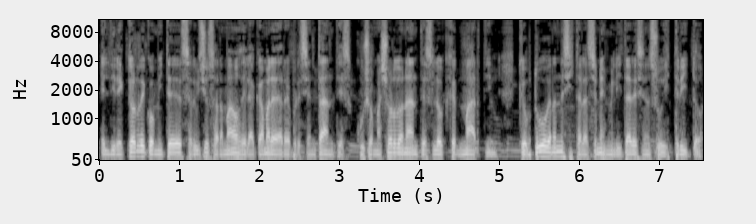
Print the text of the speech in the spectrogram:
el director de Comité de Servicios Armados de la Cámara de Representantes, cuyo mayor donante es Lockheed Martin, que obtuvo grandes instalaciones militares en su distrito.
